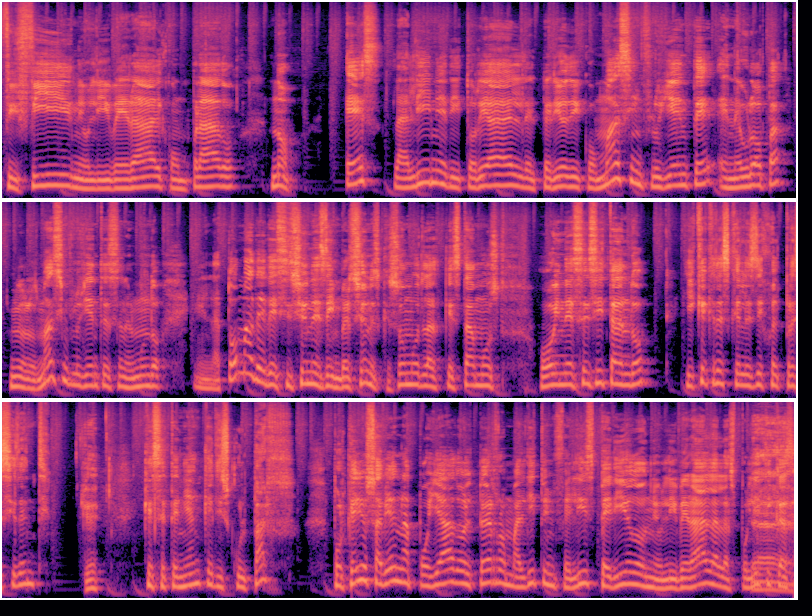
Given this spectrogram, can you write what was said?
fifí, neoliberal, comprado. No, es la línea editorial del periódico más influyente en Europa, uno de los más influyentes en el mundo, en la toma de decisiones de inversiones, que somos las que estamos hoy necesitando. ¿Y qué crees que les dijo el presidente? ¿Qué? que se tenían que disculpar. Porque ellos habían apoyado el perro maldito infeliz periodo neoliberal a las políticas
